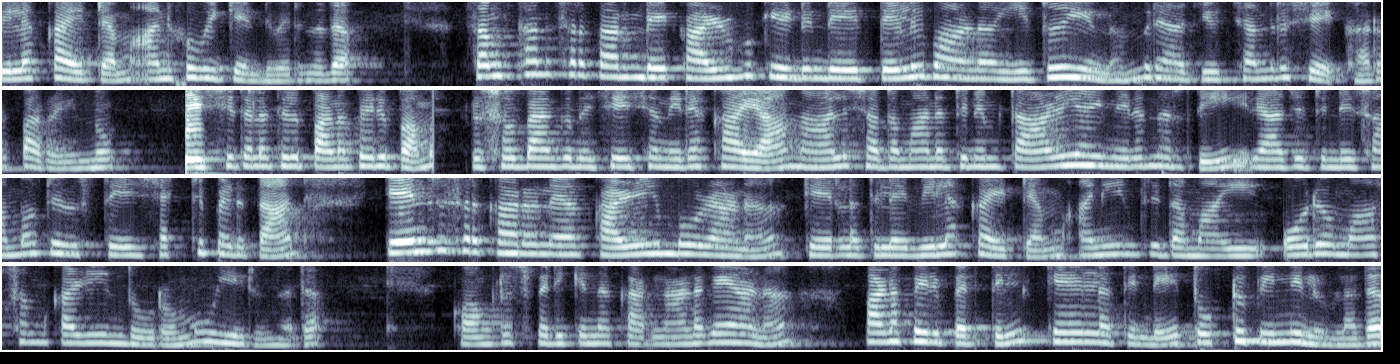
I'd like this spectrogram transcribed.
വിലക്കയറ്റം അനുഭവിക്കേണ്ടി വരുന്നത്. സംസ്ഥാന സർക്കാരിന്റെ കഴിവുകേടിന്റെ തെളിവാണ് ഇത് എന്നും രാജീവ് ചന്ദ്രശേഖർ പറയുന്നു. ദേശീയതലത്തിൽ പണപ്പെരുപ്പം റിസർവ് ബാങ്ക് നിശ്ചയിച്ച നിരക്കായ നാല് ശതമാനത്തിനും താഴെയായി നിലനിർത്തി രാജ്യത്തിന്റെ സമ്പദ് വ്യവസ്ഥയെ ശക്തിപ്പെടുത്താൻ കേന്ദ്ര സർക്കാരിന് കഴിയുമ്പോഴാണ് കേരളത്തിലെ വിലക്കയറ്റം അനിയന്ത്രിതമായി ഓരോ മാസം കഴിയുന്തോറും ഉയരുന്നത്. കോൺഗ്രസ് ഭരിക്കുന്ന കർണാടകയാണ് പണപ്പെരുപ്പത്തിൽ കേരളത്തിന്റെ തൊട്ടു പിന്നിലുള്ളത്.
